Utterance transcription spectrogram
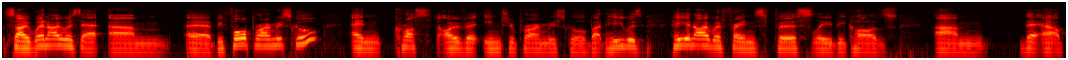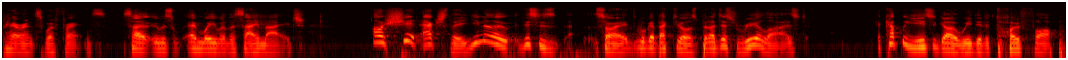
So when I was at um, uh, before primary school and crossed over into primary school, but he was he and I were friends firstly because um, that our parents were friends. So it was, and we were the same age. Oh shit! Actually, you know, this is sorry. We'll get back to yours, but I just realised a couple of years ago we did a Tofop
